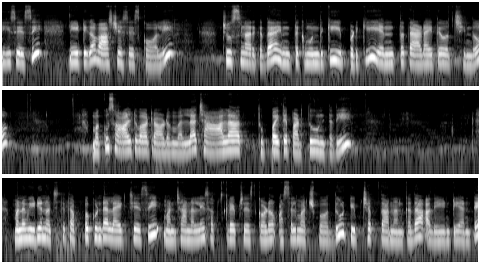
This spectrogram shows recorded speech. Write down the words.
తీసేసి నీట్గా వాష్ చేసేసుకోవాలి. చూస్తున్నారు కదా ఇంతకు ముందుకి ఇప్పటికి ఎంత తేడా అయితే వచ్చిందో. మాకు సాల్ట్ వాటర్ రావడం వల్ల చాలా తుప్పు అయితే పడుతూ ఉంటుంది. మన వీడియో నచ్చితే తప్పకుండా లైక్ చేసి మన ఛానల్ని సబ్స్క్రైబ్ చేసుకోవడం అసలు మర్చిపోవద్దు. టిప్ చెప్తా అన్నాను కదా అదేంటి అంటే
